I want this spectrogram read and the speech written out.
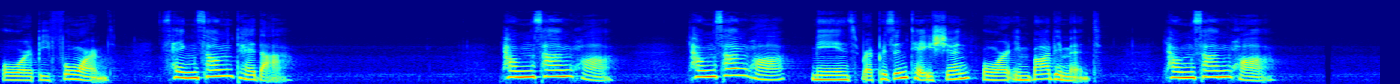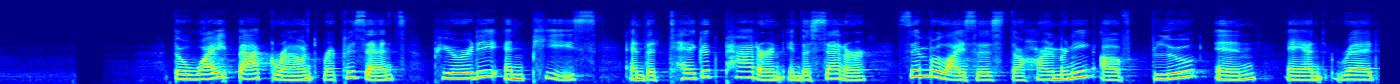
or be formed. 생성되다. 형상화. 형상화 means representation or embodiment. 형상화. The white background represents purity and peace, and the 태극 pattern in the center symbolizes the harmony of blue in and red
